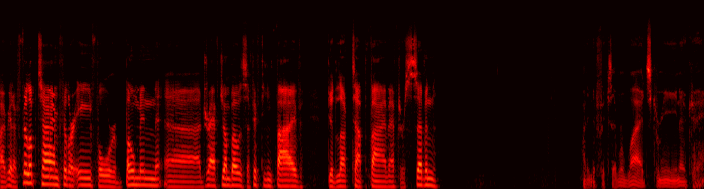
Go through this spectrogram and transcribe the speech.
All right, we got a up time, filler A for Bowman uh, draft jumbo. It's a 15 5. Good luck, top five after seven. I need to fix that one widescreen. Okay.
